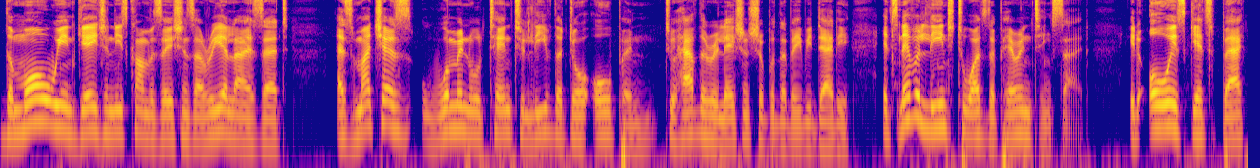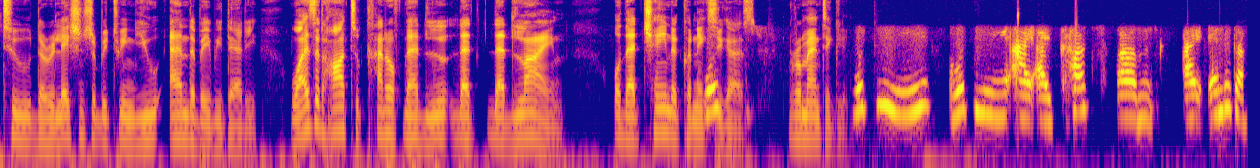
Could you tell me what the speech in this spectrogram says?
the more we engage in these conversations, I realize that as much as women will tend to leave the door open to have the relationship with the baby daddy, it's never leaned towards the parenting side. It always gets back to the relationship between you and the baby daddy. Why is it hard to cut off that that that line or that chain that connects Well- you guys romantically? With me, with me, I, I cut. Um, I ended up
